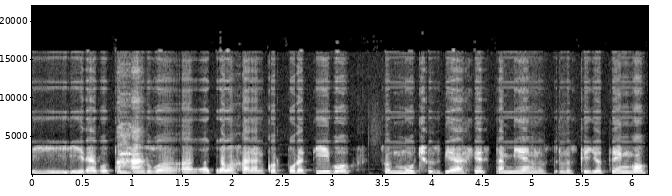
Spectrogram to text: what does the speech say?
y ir a Gotemburgo a, trabajar al corporativo. Son muchos viajes también los, los que yo tengo.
